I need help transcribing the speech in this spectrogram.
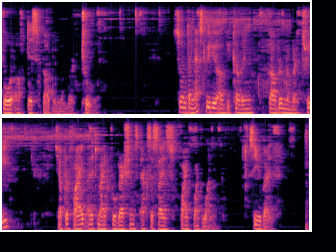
4 of this problem number 2 so in the next video I'll be covering problem number 3 chapter 5 arithmetic progressions exercise 5.1 see you guys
